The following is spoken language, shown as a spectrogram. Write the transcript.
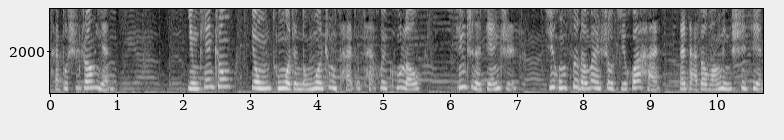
还不失庄严。影片中用涂抹着浓墨重彩的彩绘骷髅、精致的剪纸、橘红色的万寿菊花海来打造亡灵世界。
